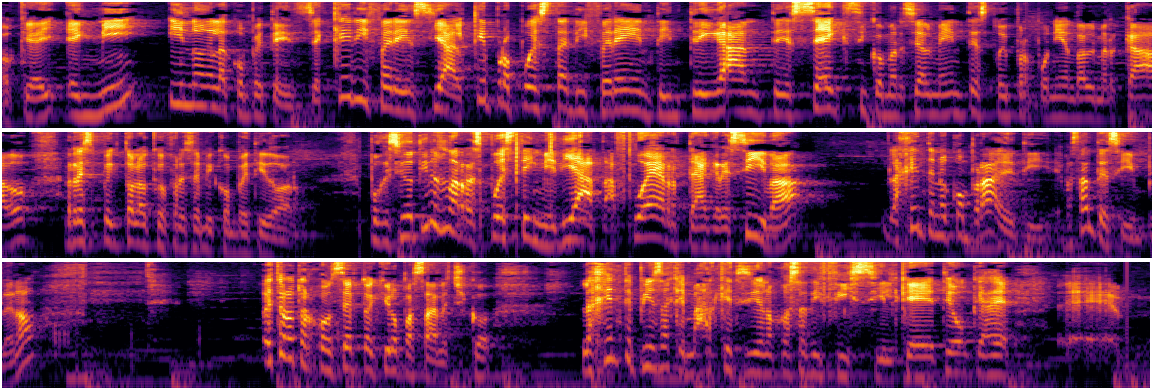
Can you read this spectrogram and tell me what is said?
¿ok? En mí y no en la competencia. ¿Qué diferencial, qué propuesta diferente, intrigante, sexy comercialmente estoy proponiendo al mercado respecto a lo que ofrece mi competidor? Porque si no tienes una respuesta inmediata, fuerte, agresiva, la gente no comprará de ti. Es bastante simple, ¿no? Este es otro concepto que quiero pasarles, chicos. La gente piensa que marketing es una cosa difícil, que tengo que... Eh,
